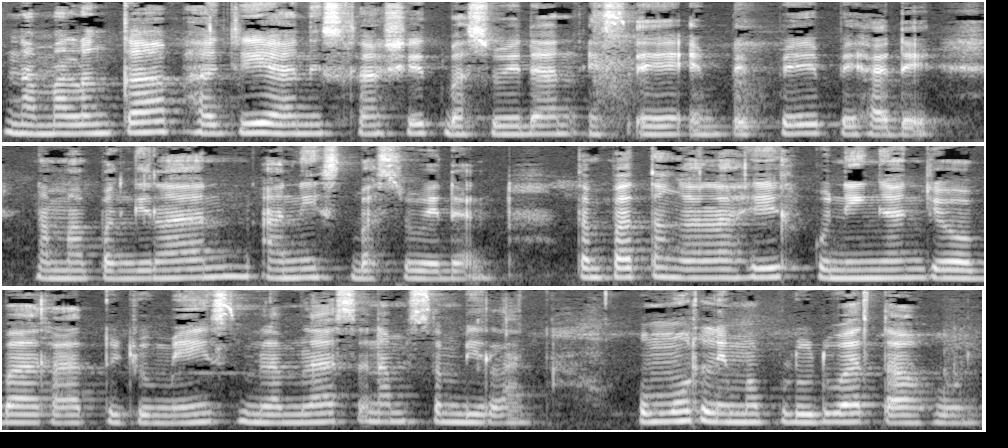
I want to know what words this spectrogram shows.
Nama lengkap Haji Anis Rashid Baswedan SE MPP PhD Nama panggilan Anis Baswedan. Tempat tanggal lahir Kuningan Jawa Barat 7 Mei 1969 Umur 52 tahun.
